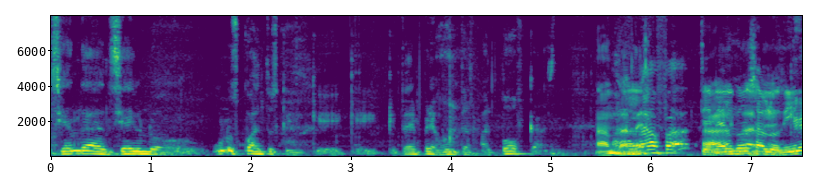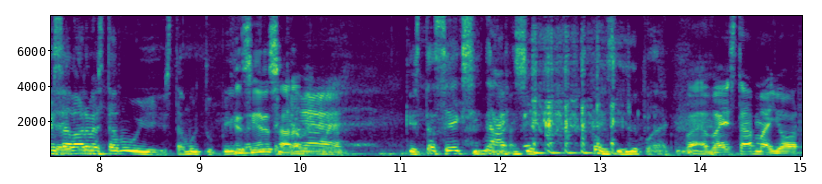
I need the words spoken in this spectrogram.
Si andan, si hay uno, unos cuantos que, que, que, que traen preguntas para el podcast. Ándale. Rafa, ¿Tiene algún saludito? que esa barba está muy, está muy tupida. Que si eres árabe, güey. Que está sexy. Nah, sí. Sí, de por ahí. Va, va a estar mayor.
